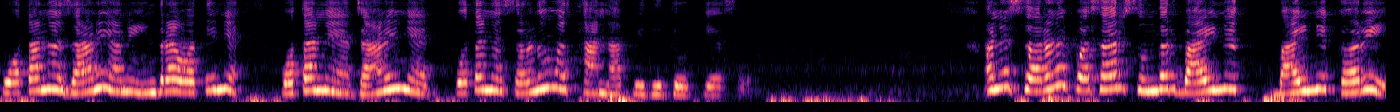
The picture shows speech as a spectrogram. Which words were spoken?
પોતાના જાણી અને ઇન્દ્રાવતીને પોતાને જાણીને પોતાના શરણોમાં સ્થાન આપી દીધું કે છે. અને શરણ પસાર સુંદર બાઈને બાઈને કરી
